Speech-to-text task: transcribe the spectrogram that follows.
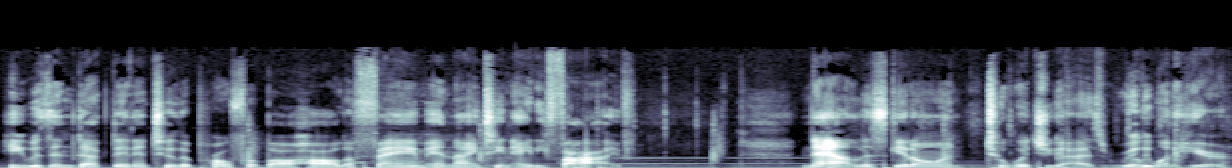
He was inducted into the Pro Football Hall of Fame in 1985. Now, let's get on to what you guys really want to hear.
